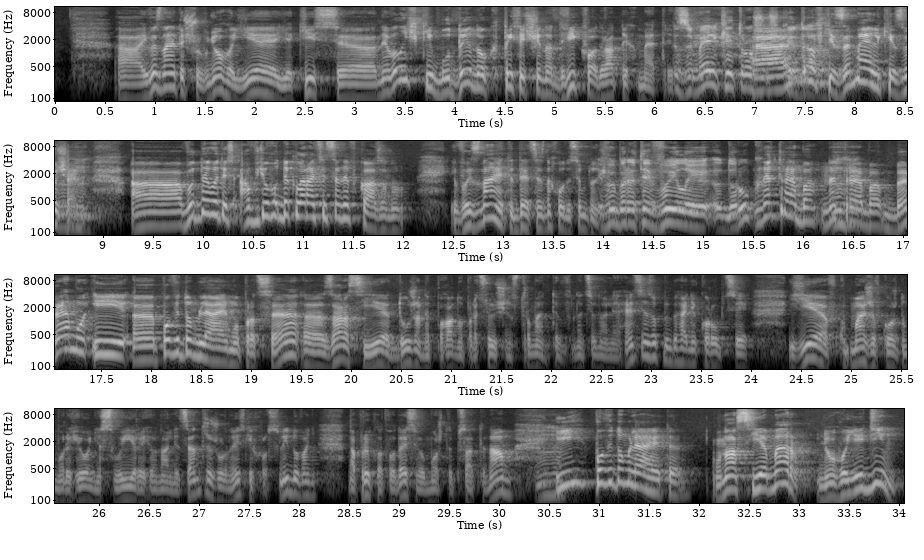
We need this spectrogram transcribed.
І ви знаєте, що в нього є якийсь е, невеличкий будинок тисячі на дві квадратних метрів. Земельки трошечки, Е, да. Земельки, звичайно. А, ви дивитесь, а в його декларації це не вказано. І ви знаєте, де це знаходиться І вночі. ви берете вили до рук. Не треба, не треба. Беремо і е, повідомляємо про це. Е, зараз є дуже непогано працюючі інструменти в Національній агенції запобігання корупції. Є в майже в кожному регіоні свої регіональні центри журналістських розслідувань. Наприклад, в Одесі ви можете писати нам і повідомляєте: у нас є мер, в нього є дім.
